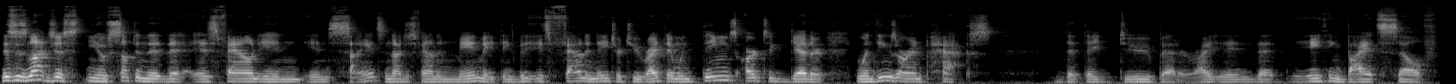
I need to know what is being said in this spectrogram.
this is not just you know something that, that is found in in science and not just found in man-made things, but it's found in nature too, right? That when things are together, when things are in packs, that they do better, right? That anything by itself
